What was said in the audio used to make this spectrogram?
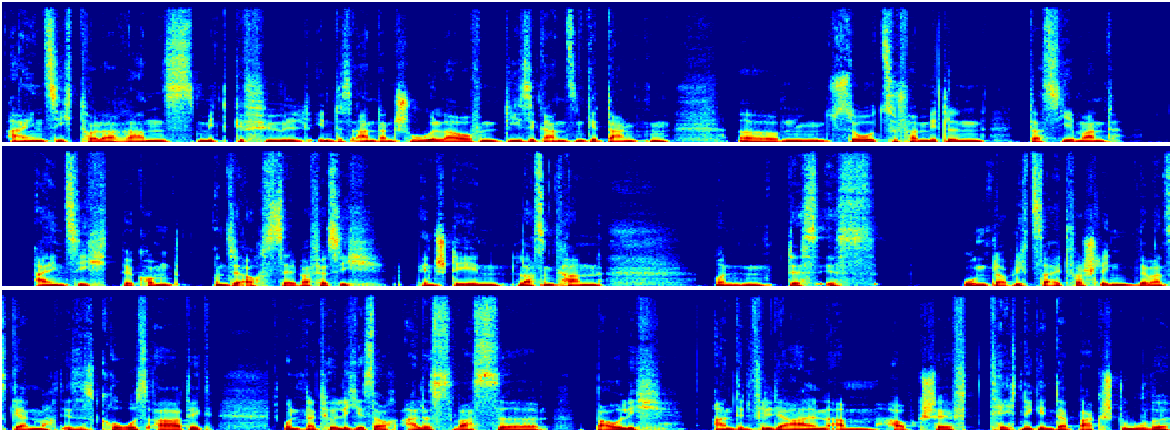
Einsicht, Toleranz, Mitgefühl in des anderen Schuhe laufen, diese ganzen Gedanken ähm, so zu vermitteln, dass jemand Einsicht bekommt und sie auch selber für sich entstehen lassen kann. Und das ist unglaublich zeitverschlingend. Wenn man es gern macht, ist es großartig. Und natürlich ist auch alles, was äh, baulich an den Filialen, am Hauptgeschäft, Technik in der Backstube,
